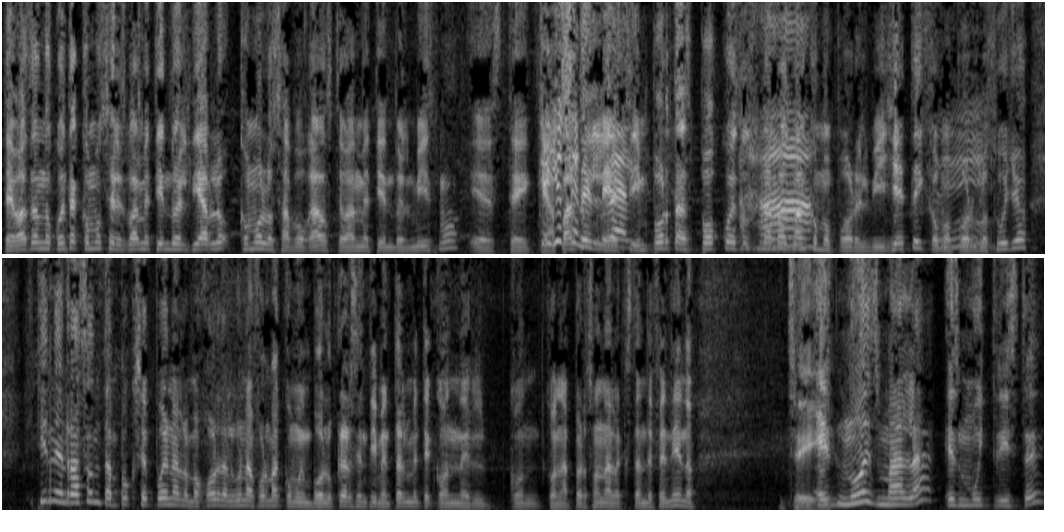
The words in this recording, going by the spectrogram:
te vas dando cuenta cómo se les va metiendo el diablo cómo los abogados te van metiendo el mismo este que, ellos aparte les real- importas poco esos Ajá. nada más van como por el billete y como Sí. por lo suyo y tienen razón tampoco se pueden a lo mejor de alguna forma como involucrar sentimentalmente con el con, con la persona a la que están defendiendo Sí. es- no es mala, es muy triste,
